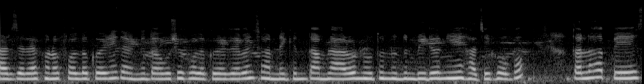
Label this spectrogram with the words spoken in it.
আর যারা এখনও ফলো করেনি তারা কিন্তু অবশ্যই ফলো করে যাবেন। সামনে কিন্তু আমরা আরও নতুন নতুন ভিডিও নিয়ে হাজির হব। তো আল্লাহ হাফেজ।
